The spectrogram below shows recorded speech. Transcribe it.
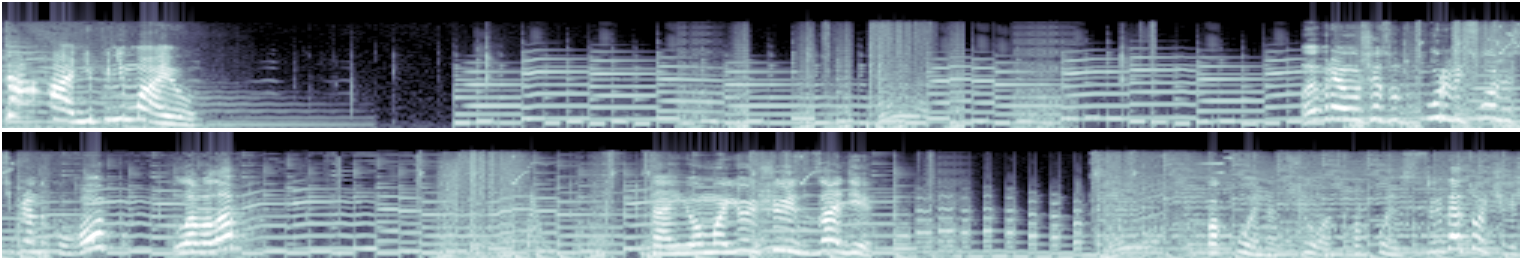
Да, не понимаю. Мы прям сейчас вот уровень сложности прям такой, оп, level Да ё-моё, еще и сзади. Спокойно, все, спокойно. Сосредоточились.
